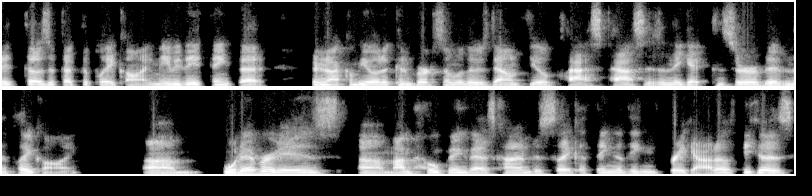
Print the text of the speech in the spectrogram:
it does affect the play calling. Maybe they think that they're not going to be able to convert some of those downfield pass passes, and they get conservative in the play calling. Um, whatever it is, um, I'm hoping that it's kind of just like a thing that they can break out of because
